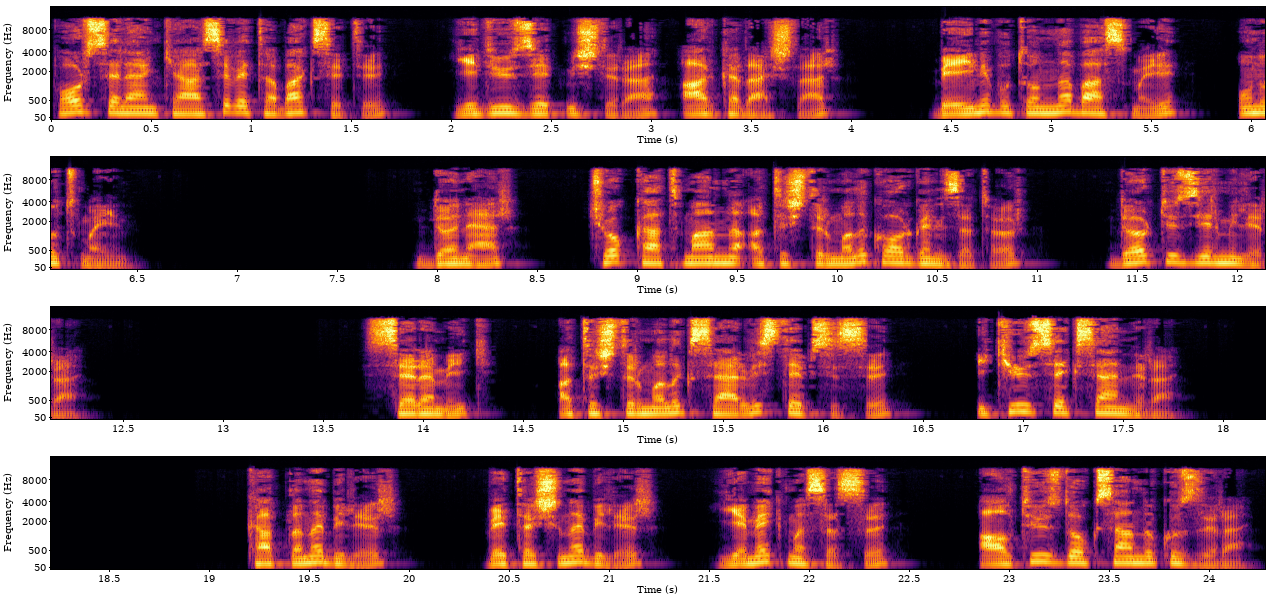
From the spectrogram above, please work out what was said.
porselen kase ve tabak seti, 770 lira. Arkadaşlar, beğeni butonuna basmayı unutmayın. Döner, çok katmanlı atıştırmalık organizatör, 420 lira. Seramik, atıştırmalık servis tepsisi, 280 lira. Katlanabilir ve taşınabilir yemek masası, 699 lira.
